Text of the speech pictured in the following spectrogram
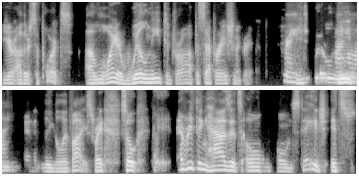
your other supports. A lawyer will need to draw up a separation agreement right. you will need legal advice right? So everything has its own own stage. It's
